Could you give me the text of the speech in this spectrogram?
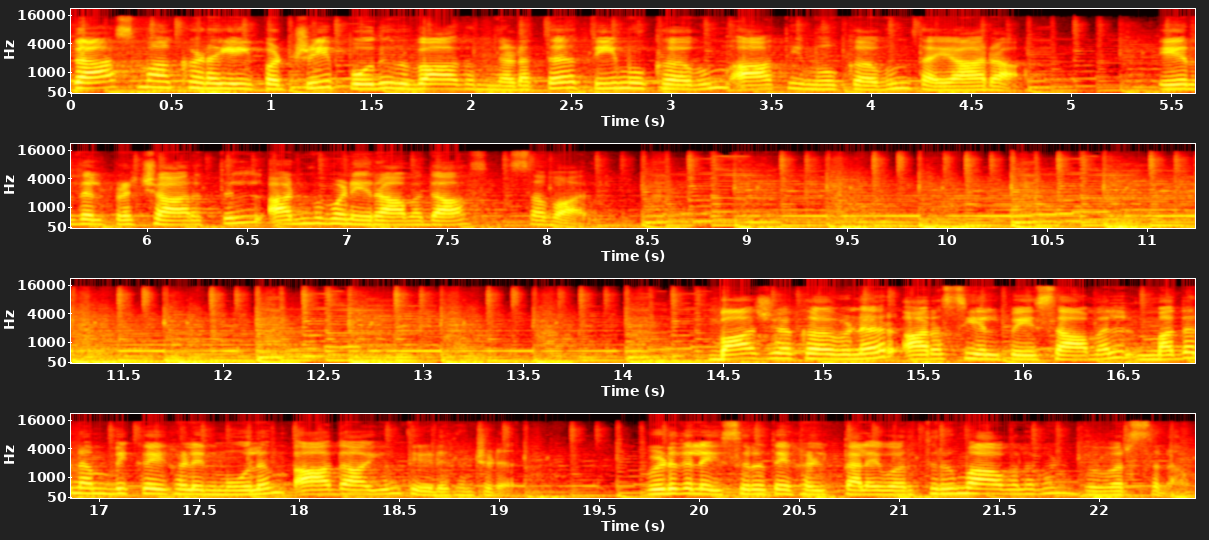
டாஸ்மாக் கடையை பற்றி பொது விவாதம் நடத்த திமுகவும் அதிமுகவும் தயாரா? தேர்தல் பிரச்சாரத்தில் அன்புமணி ராமதாஸ் சவால். பாஜகவினர் அரசியல் பேசாமல் மத நம்பிக்கைகளின் மூலம் ஆதாயம் தேடுகின்றனர். விடுதலை சிறுத்தைகள் தலைவர் திருமாவளவன் விமர்சனம்.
